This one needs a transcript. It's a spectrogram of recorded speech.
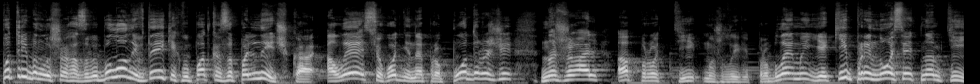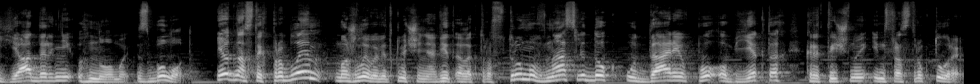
Потрібен лише газовий балон і в деяких випадках запальничка, але сьогодні не про подорожі, на жаль, а про ті можливі проблеми, які приносять нам ті ядерні гноми з болот. І одна з тих проблем можливе відключення від електроструму внаслідок ударів по об'єктах критичної інфраструктури.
